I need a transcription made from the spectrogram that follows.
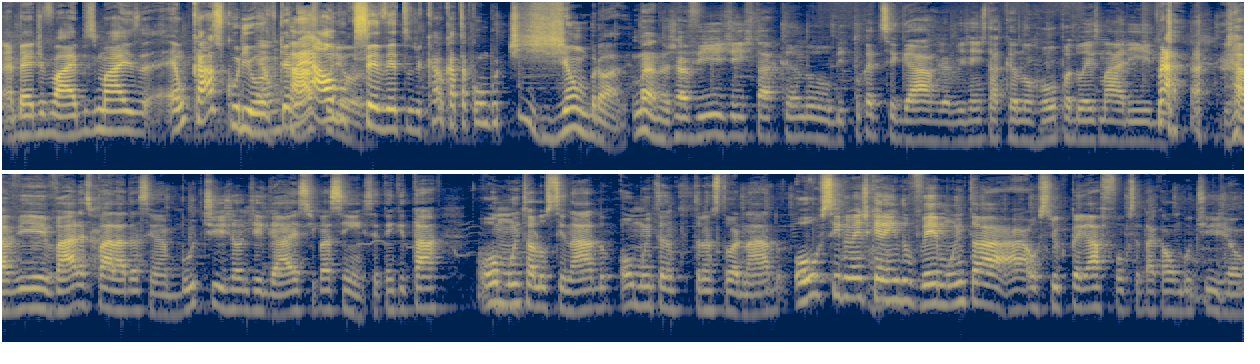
É bad vibes, mas é um caso curioso, É um porque não é caso algo curioso. que você vê tudo. Cara, o cara tá com um botijão, brother. Mano, eu já vi gente tacando bituca de cigarro, já vi gente tacando roupa do ex-marido, já vi várias paradas assim, ó, botijão de gás, tipo assim, você tem que estar ou muito alucinado, ou muito tran- transtornado, ou simplesmente querendo ver muito a, a- o circo pegar fogo, você tacar um botijão.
